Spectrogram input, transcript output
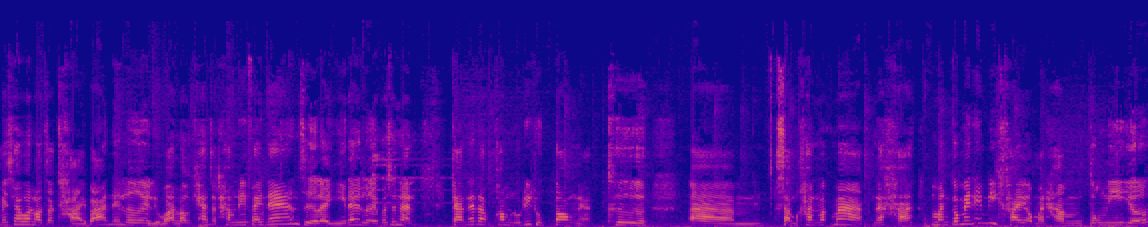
ไม่ใช่ว่าเราจะขายบ้านได้เลย หรือว่าเราแค่จะทำรีไฟแนนซ์หรืออะไรอย่างนี้ได้เลย เพราะฉะนั้นการได้รับความรู้ที่ถูกต้องเนี่ยคืออาสำคัญมากๆนะคะ มันก็ไม่ได้มีใครออกมาทำตรงนี้เยอะ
